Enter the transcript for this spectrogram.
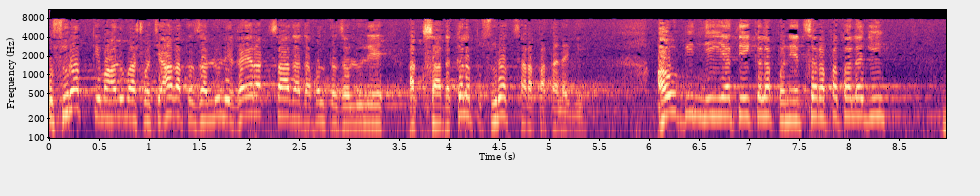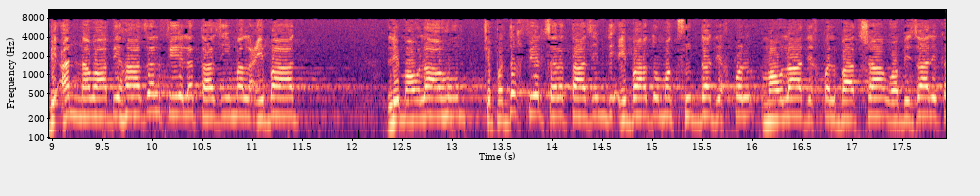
په صورت کې معلومه شو چې هغه تذلل غیر اقصا ده د بل تذلل اقصا ده کله په صورت سره پته لګي او بنیت کله په نیت سره پته لګي بان نوا بهذا الفعل تعظیم العباد لمولاهم چه په دغ فعل سره تعظیم د عبادو مقصود ده د خپل مولا د خپل بادشاہ و بذلک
